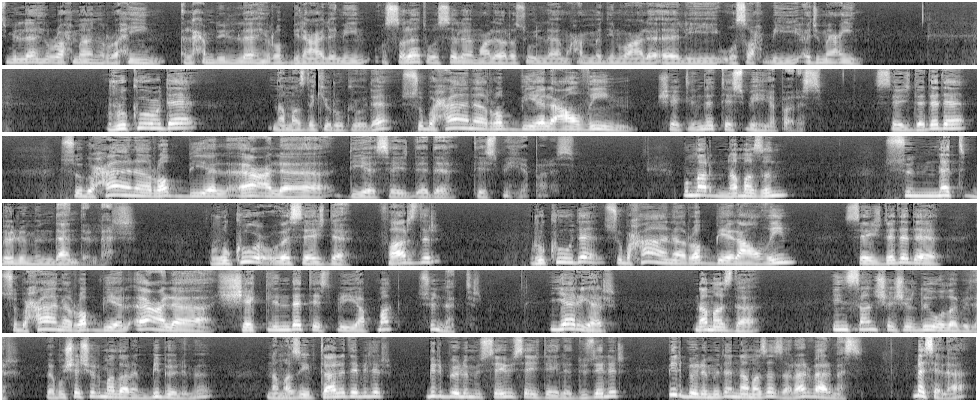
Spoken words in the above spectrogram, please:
Bismillahirrahmanirrahim. Elhamdülillahi Rabbil alemin. Ve salatu ve selamu ala Resulullah Muhammedin ve ala alihi ve sahbihi ecma'in. Rükûde, namazdaki rükûde, Subhane Rabbiyel Azim şeklinde tesbih yaparız. Secdede de Subhane Rabbiyel A'la diye secdede tesbih yaparız. Bunlar namazın sünnet bölümündendirler. Ruku ve secde farzdır. Rukude Subhane Rabbiyel Azim, secdede de Subhane Rabbiyel A'la şeklinde tesbih yapmak sünnettir. Yer yer namazda insan şaşırdığı olabilir ve bu şaşırmaların bir bölümü namazı iptal edebilir. Bir bölümü sevi secdeyle düzelir. Bir bölümü de namaza zarar vermez. Mesela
